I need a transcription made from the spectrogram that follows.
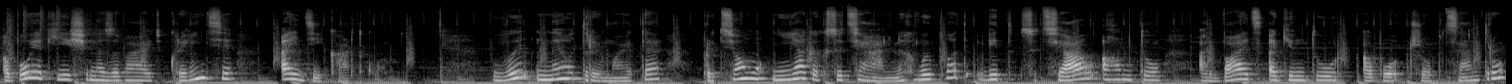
або, як її ще називають українці, ID-картку. Ви не отримаєте при цьому ніяких соціальних виплат від соціаламту, Arbeitsagentur або джоб-центру,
